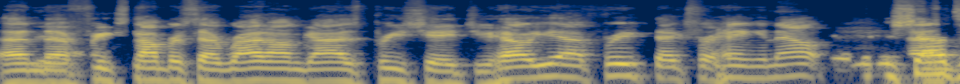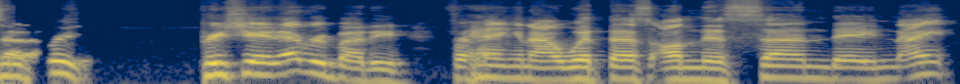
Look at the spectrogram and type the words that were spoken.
And uh, Yeah. Freak Stomper said, right on, guys. Appreciate you. Hell yeah, Freak. Thanks for hanging out. Shout out to the freak. Appreciate everybody for hanging out with us on this Sunday night.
